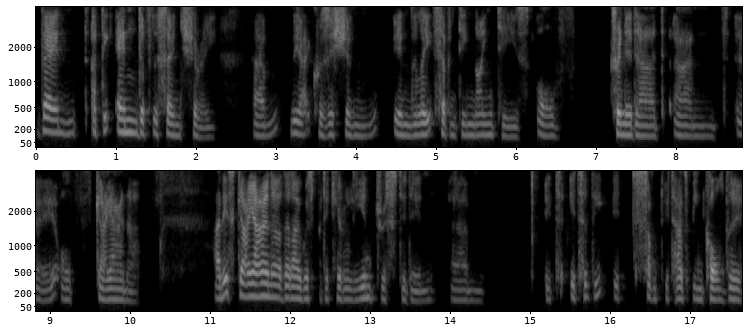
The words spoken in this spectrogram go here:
then at the end of the century, um, the acquisition in the late 1790s of Trinidad and uh, of Guyana. And it's Guyana that I was particularly interested in. Um, it's it's the it's some, it has been called the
